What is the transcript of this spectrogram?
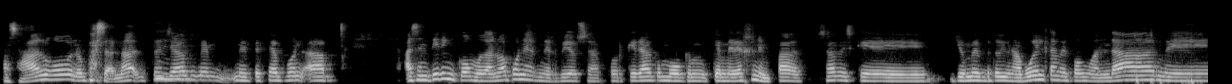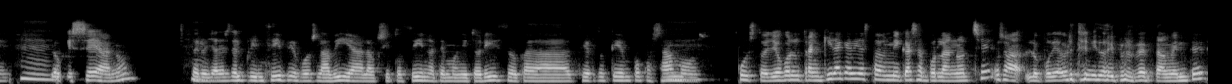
pasa algo, no pasa nada. Entonces ya me, empecé a, a, sentir incómoda, no a poner nerviosa, porque era como que, me dejen en paz, ¿sabes? Que yo me doy una vuelta, me pongo a andar, me, hmm. lo que sea, ¿no? Pero hmm. ya desde el principio, pues la vía, la oxitocina, te monitorizo, cada cierto tiempo pasamos. Hmm. Justo, yo con lo tranquila que había estado en mi casa por la noche, o sea, lo podía haber tenido ahí perfectamente,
